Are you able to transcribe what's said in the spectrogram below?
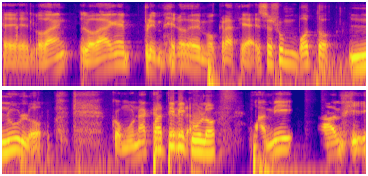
eh, lo, dan, lo dan en primero de democracia. Eso es un voto nulo, como una catedral. culo. A mí, a mí,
